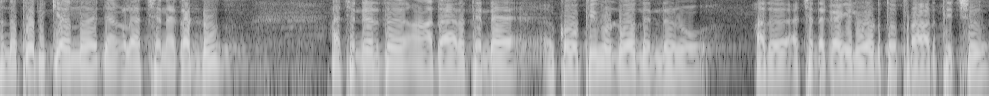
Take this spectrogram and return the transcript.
അന്ന് പുതുക്കി അന്ന് ഞങ്ങൾ അച്ഛനെ കണ്ടു. അച്ഛന്റെ അടുത്ത് ആധാരത്തിന്റെ കോപ്പി കൊണ്ടുവന്നിരുന്നു. അത് അച്ഛന്റെ കയ്യിൽ കൊടുത്ത് പ്രാർത്ഥിച്ചു.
